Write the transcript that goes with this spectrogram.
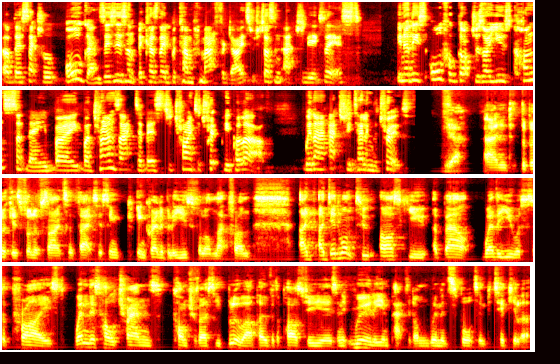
of their sexual organs. This isn't because they've become hermaphrodites, which doesn't actually exist. You know, these awful gotchas are used constantly by by trans activists to try to trip people up without actually telling the truth. Yeah. And the book is full of science and facts. It's in- incredibly useful on that front. I, I did want to ask you about whether you were surprised when this whole trans controversy blew up over the past few years and it really impacted on women's sports in particular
